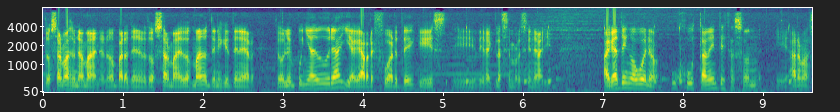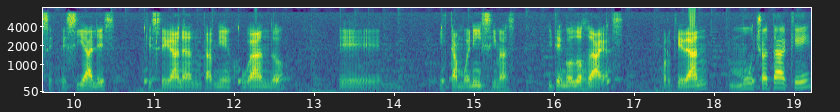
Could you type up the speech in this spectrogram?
dos armas de una mano, ¿no? Para tener dos armas de dos manos tenés que tener doble empuñadura y agarre fuerte, que es eh, de la clase mercenario. Acá tengo, bueno, justamente estas son eh, armas especiales que se ganan también jugando están buenísimas. Y tengo dos dagas, porque dan mucho ataque,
